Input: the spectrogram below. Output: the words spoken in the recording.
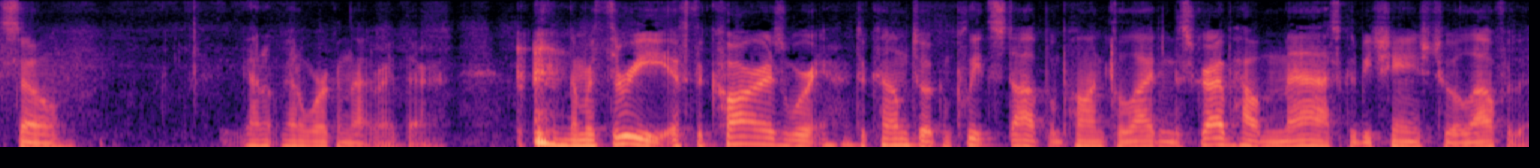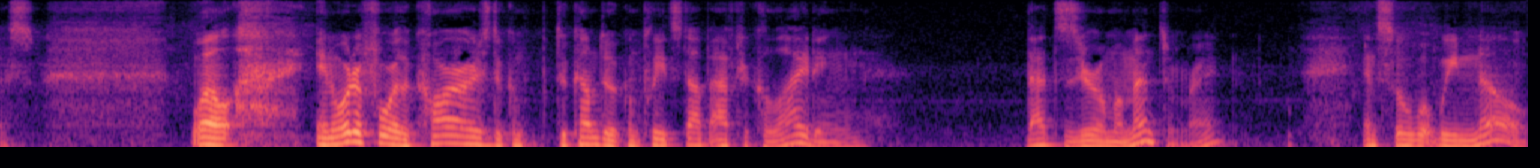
So, gotta, gotta work on that right there. Number three, if the cars were to come to a complete stop upon colliding, describe how mass could be changed to allow for this. Well, in order for the cars to, com- to come to a complete stop after colliding, that's zero momentum, right? And so what we know,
